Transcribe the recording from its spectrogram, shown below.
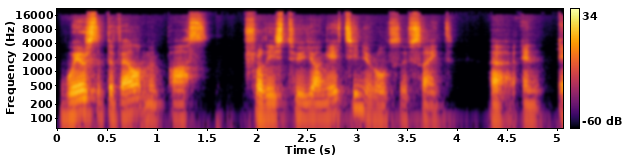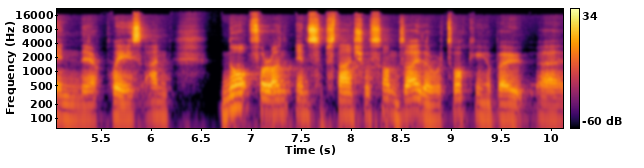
Where's the development path for these two young 18 year olds they've signed uh, in, in their place? And not for un- insubstantial sums either. We're talking about uh,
